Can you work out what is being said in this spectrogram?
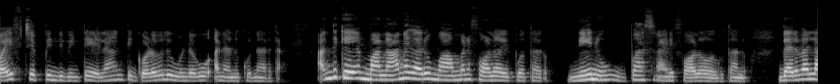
వైఫ్ చెప్పింది వింటే ఎలాంటి గొడవలు ఉండవు అని అనుకున్నారట. అందుకే మా నాన్నగారు మా అమ్మని ఫాలో అయిపోతారు. నేను ఉపాసనాని ఫాలో అవుతాను. దానివల్ల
